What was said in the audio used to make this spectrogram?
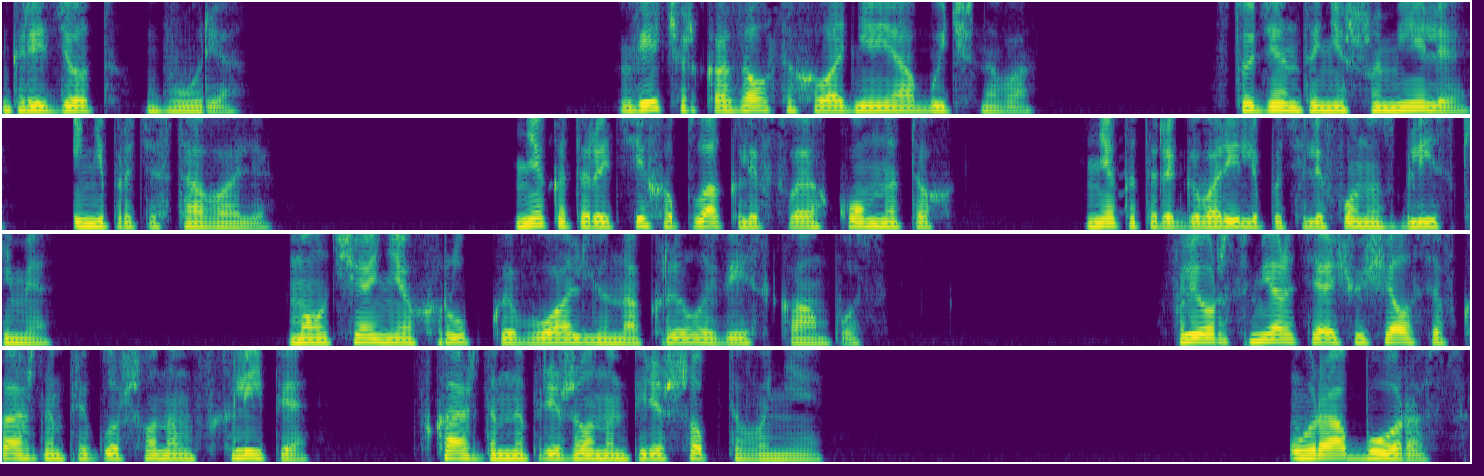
Грядет буря. Вечер казался холоднее обычного. Студенты не шумели и не протестовали. Некоторые тихо плакали в своих комнатах, некоторые говорили по телефону с близкими. Молчание хрупкой вуалью накрыло весь кампус. Флёр смерти ощущался в каждом приглушенном всхлипе, в каждом напряженном перешептывании. «Ураборос!»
